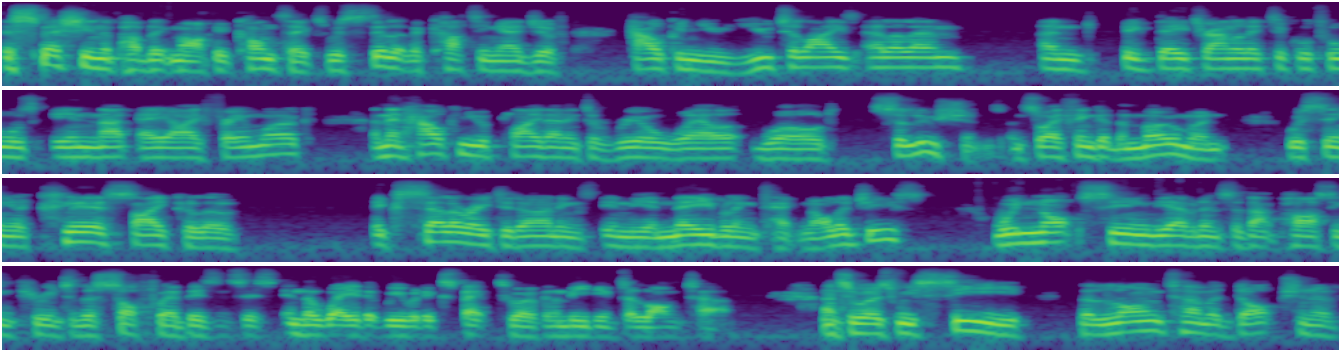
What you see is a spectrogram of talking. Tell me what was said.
especially in the public market context. We're still at the cutting edge of how can you utilize LLM and big data analytical tools in that AI framework? And then how can you apply that into real world solutions? And so I think at the moment, we're seeing a clear cycle of accelerated earnings in the enabling technologies, we're not seeing the evidence of that passing through into the software businesses in the way that we would expect to over the medium to long term. And so as we see the long-term adoption of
